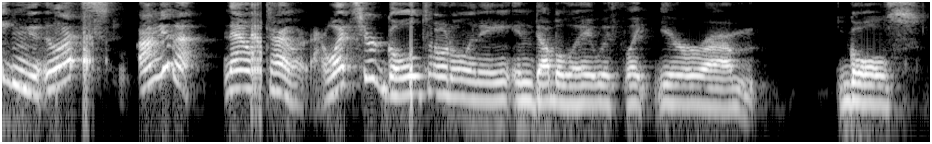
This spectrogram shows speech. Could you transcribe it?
Speaking, let's. I'm gonna now, Tyler. What's your goal total in a in double A with like your um goals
